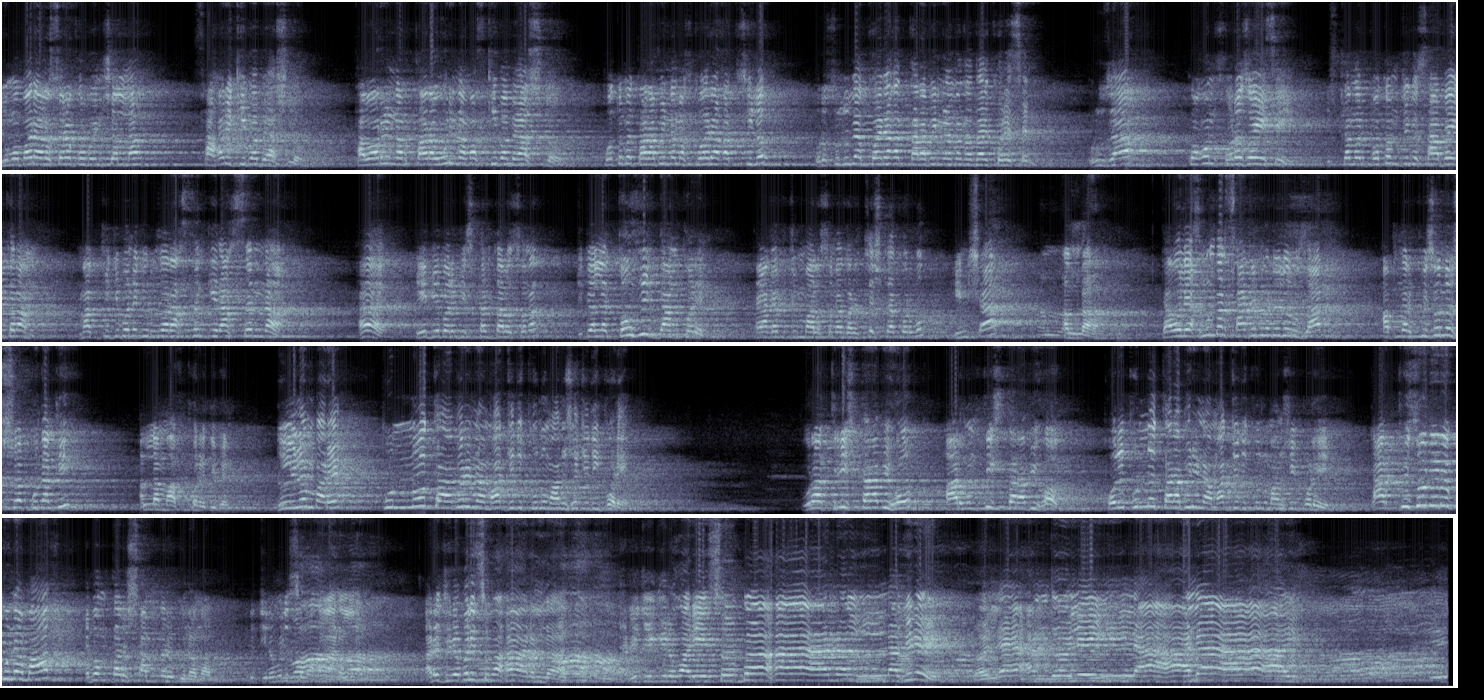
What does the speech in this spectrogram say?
জুমাবারে আলোচনা করব ইনশাল্লাহ সাহারি কীভাবে আসলো? তাওয়ারি তারাউরি নামাজ কীভাবে আসলো? প্রথমে তারাবির নামাজ কয় রাখাত ছিল? রসুল্লাহ কয় রাখাত তারাবির নামাজ আদায় করেছেন? রোজা কখন ফরজ হয়েছে? ইসলামের প্রথম যুগে সাহাবাই কারাম মাক্কি জীবনে কি রোজা রাখছেন কি রাখছেন না? হ্যাঁ এই ব্যাপারে বিস্তারিত আলোচনা। যদি আল্লাহ তৌফিক দান করেন আগামী জুম্মা আলোচনা করার চেষ্টা করব, ইনশা আল্লাহ। তাহলে এক নম্বর সার্টিফিকেট হলো রোজার আপনার পিছনের সব গুণা কি? আল্লাহ মাফ করে দিবেন। দুই নম্বরে পূর্ণ তাবরি নামাজ যদি কোনো মানুষে যদি পড়ে, ওরা ত্রিশ তারাবি হোক আর উনত্রিশ তারাবি হোক, পরিপূর্ণ তারাবির নামাজ যদি কোনো মানুষই পড়ে, তার পিছনের গুণা মাফ এবং তার সামনের গুণা মাফ। আরে জুড়ে বলি সুবাহান আল্লাহ আরে জিকির করি সুবাহান আল্লাহ জুড়ে আলহামদুলিল্লাহ।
